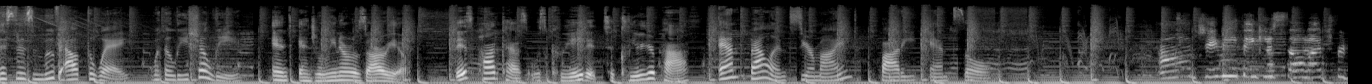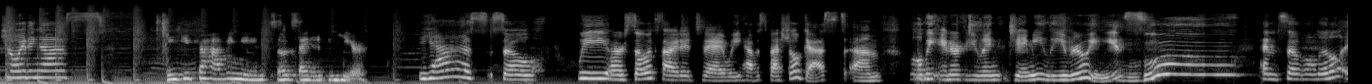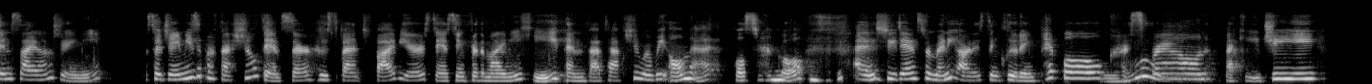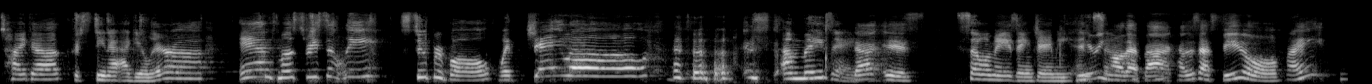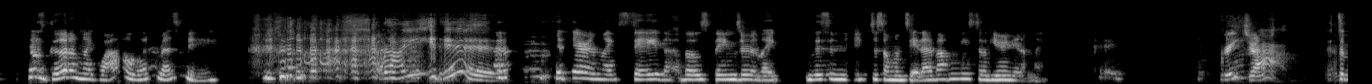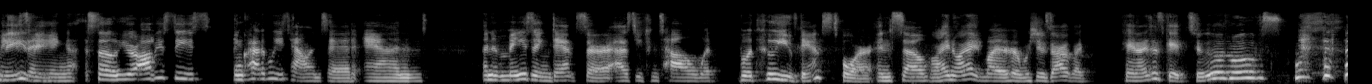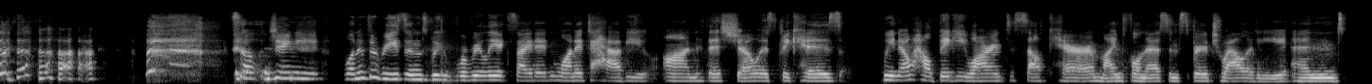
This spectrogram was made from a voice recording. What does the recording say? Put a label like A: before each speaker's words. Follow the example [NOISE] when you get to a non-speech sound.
A: This is Move Out the Way with Alicia Lee
B: and Angelina Rosario. This podcast was created to clear your path
A: and balance your mind, body, and soul.
C: Oh, Jamie, thank you so much for joining us.
D: Thank you for having me. I'm so excited to be here.
C: Yes. So we are so excited today. We have a special guest. Um, we'll be interviewing Jamie Lee Ruiz. Woo! And so, a little insight on Jamie. So, Jamie's a professional dancer who spent five years dancing for the Miami Heat. And that's actually where we all met, full circle. [LAUGHS] and she danced for many artists, including Pitbull, Chris Ooh. Brown, Becky G, Tyga, Christina Aguilera, and most recently, Super Bowl with J Lo. [LAUGHS] it's amazing.
E: That is
C: so amazing, Jamie.
E: Hearing so, all that back, how does that feel?
C: Right?
D: Feels good. I'm like, wow, what a resume. [LAUGHS]
C: right? It is. [LAUGHS]
D: I don't sit there and like say that, those things or like listen to someone say that about me. So hearing it, I'm like, okay.
E: Great job.
C: It's amazing. amazing. So you're obviously incredibly talented and an amazing dancer, as you can tell with with who you've danced for. And so
E: oh, I know I admire her when she was out. I was like, can I just get two of those moves? [LAUGHS]
C: so, Jamie, one of the reasons we were really excited and wanted to have you on this show is because we know how big you are into self care, mindfulness, and spirituality. And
